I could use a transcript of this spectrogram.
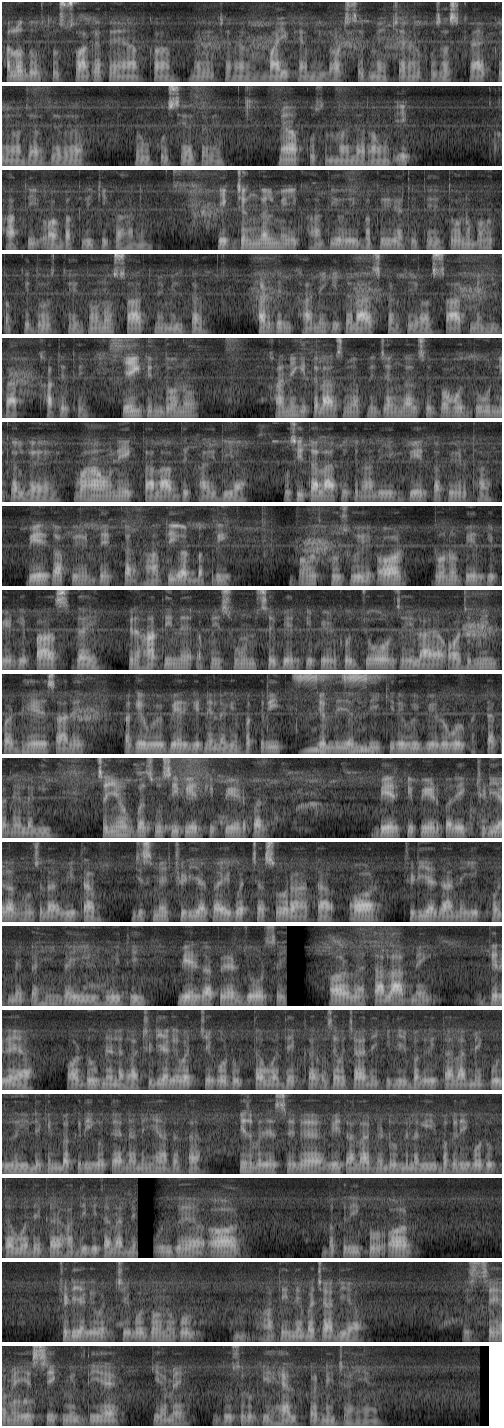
Hello दोस्तों, स्वागत है आपका मेरे चैनल माय फैमिली लॉर्डशिप में। चैनल को सब्सक्राइब करें और ज़्यादा से ज़्यादा लोगों को शेयर करें। मैं आपको सुनना जा रहा हूँ एक हाथी और बकरी की कहानी। एक जंगल में एक हाथी और एक बकरी रहते थे। दोनों बहुत पक्के दोस्त थे। दोनों साथ में मिलकर हर दिन खाने की तलाश करते और साथ में ही खाते थे। एक दिन दोनों खाने की तलाश में अपने जंगल से बहुत दूर निकल गए। वहाँ उन्हें एक तालाब दिखाई दिया। उसी तालाब के किनारे एक बेर का पेड़ था। बेर का पेड़ देखकर हाथी और बकरी बहुत खुश हुए और दोनों बेर के पेड़ के पास गए। फिर हाथी ने अपनी सूंड से बेर के पेड़ को ज़ोर से हिलाया और ज़मीन पर ढेर सारे पके हुए बेर गिरने लगे। बकरी जल्दी जल्दी गिरे हुए बेरों को इकट्ठा करने लगी। संयोग बस उसी पेड़ के पेड़ पर, बेर के पेड़ पर एक चिड़िया का घोंसला भी था, जिसमें चिड़िया का एक बच्चा सो रहा था और चिड़िया दाने की खोज में कहीं गई हुई थी। बेर का पेड़ ज़ोर से और वह तालाब में गिर गया और डूबने लगा। चिड़िया के बच्चे को डूबता हुआ देखकर उसे बचाने के लिए बकरी तालाब में कूद गई, लेकिन बकरी को तैरना नहीं आता था। इस वजह से वह भी तालाब में डूबने लगी। बकरी को डूबता हुआ देखकर हाथी भी तालाब में कूद गया और बकरी को और चिड़िया के बच्चे को दोनों को हाथी ने बचा लिया। इससे हमें ये सीख मिलती है कि हमें दूसरों की हेल्प करनी चाहिए।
